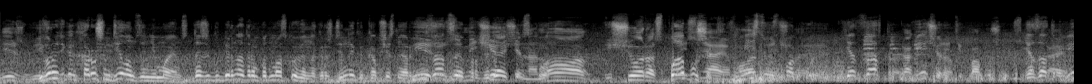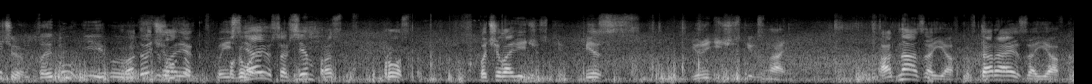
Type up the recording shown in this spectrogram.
Вижу, И вижу, вроде как вижу, хорошим вижу. делом занимаемся. Даже губернатором Подмосковья награждены как общественная Вижу, организация, продвигающая замечательно, спорт. но еще раз Бабушек вместе успокоим. Я завтра Как вечером, бабушек я завтра вечером зайду и... э, Молодой человек, поговорю. поясняю совсем просто, просто, по-человечески, без юридических знаний. Одна заявка, вторая заявка.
